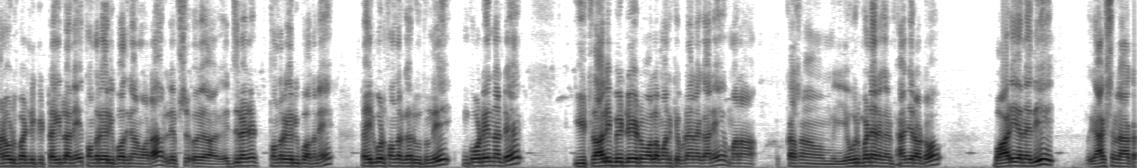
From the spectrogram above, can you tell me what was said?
మనోడు బండికి టైర్లు అనేవి తొందరగా అరిగిపోతున్నాయి అనమాట లెఫ్ట్ ఎడ్జ్లు అనేవి తొందరగా అరిగిపోతున్నాయి. టైర్ కూడా తొందరగా అరుగుతుంది. ఇంకోటి ఏంటంటే ఈ ట్రాలీ బెడ్ వేయడం వల్ల మనకి ఎప్పుడైనా కానీ మన కష్టం ఎవరి బండి అయినా కానీ ఫ్యాన్జర్ ఆటో బాడీ అనేది యాక్షన్ లేక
